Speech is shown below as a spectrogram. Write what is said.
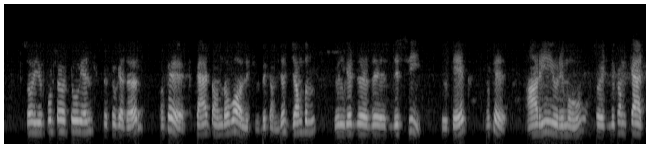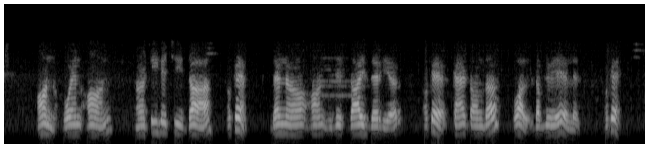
So you put uh, two L's together. Okay. Cat on the wall it will become. Just jumble. You will get the, the, this C. You take. Okay. RE you remove. So it become cat on. O-N on. Uh, T-H-E da. Okay. Then uh, on this da is there here. Okay. Cat on the wall. W-A-L-L. Okay.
